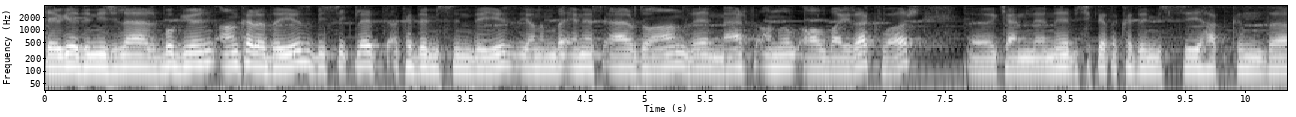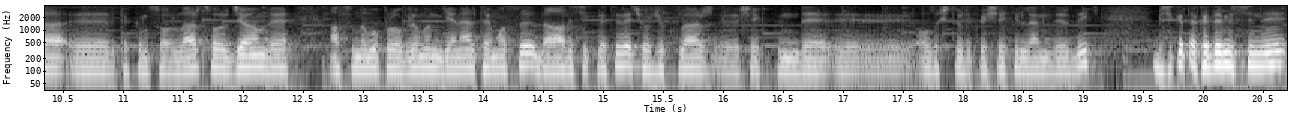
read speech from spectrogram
Sevgili dinleyiciler, bugün Ankara'dayız. Bisiklet Akademisi'ndeyiz. Yanımda Enes Erdoğan ve Mert Anıl Albayrak var. Ee, Kendilerine Bisiklet Akademisi hakkında e, bir takım sorular soracağım ve aslında bu programın genel teması dağ bisikleti ve çocuklar e, şeklinde e, oluşturduk ve şekillendirdik. Bisiklet Akademisi'ni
